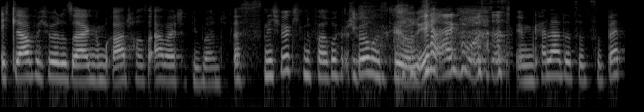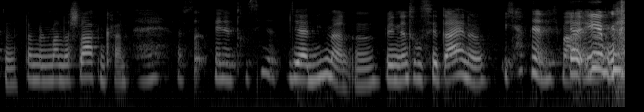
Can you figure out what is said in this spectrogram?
Ich glaube, ich würde sagen, im Rathaus arbeitet niemand. Das ist nicht wirklich eine Verschwörungstheorie. Ich sagen, wo ist das? Im Keller sitzt es zu Betten, damit man da schlafen kann. Hä? Was, wen interessiert? Ja, niemanden. Wen interessiert deine? Ich habe ja nicht mal Ja, eine. eben.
